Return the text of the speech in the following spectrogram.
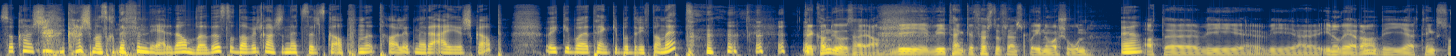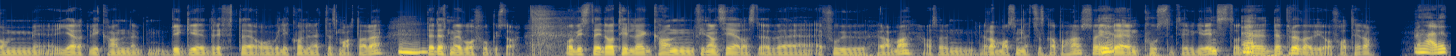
Så kanskje, kanskje, man skal definere det annerledes, og da vil kanskje nettselskapene ta litt mer eierskap, og ikke bare tenke på drift av nett? det kan du jo si, ja. Vi, vi tenker først og fremst på innovasjon. Ja. At uh, vi, vi, innoverer. Vi gjør ting som gjør at vi kan bygge, drifte og vedlikeholde nettet smartere. Mm. Det er det som er vårt fokus. da. Og Hvis det i tillegg kan finansieres over FoU-ramma, altså en ramme som nettselskapet har, så er jo ja. det en positiv gevinst. Og det, ja. det prøver vi å få til. da. Men er det,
